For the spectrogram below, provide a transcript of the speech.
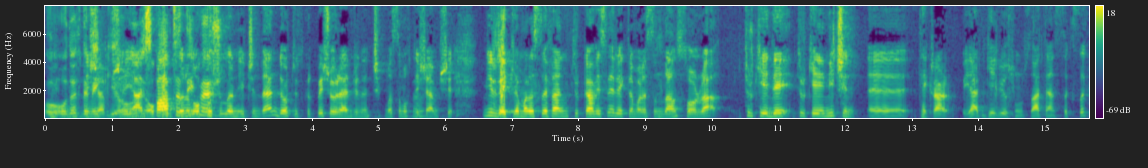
O, o da Muhteşem demek ki şey. onun Yani o ispatı kampların değil o koşulların içinden 445 öğrencinin çıkması muhteşem bir şey. Bir reklam arası efendim Türk kahvesine reklam arasından sonra Türkiye'de Türkiye'ye niçin e, tekrar yani geliyorsunuz zaten sık sık.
